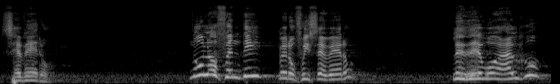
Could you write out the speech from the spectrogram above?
severo. No lo ofendí, pero fui severo. ¿Le debo algo?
